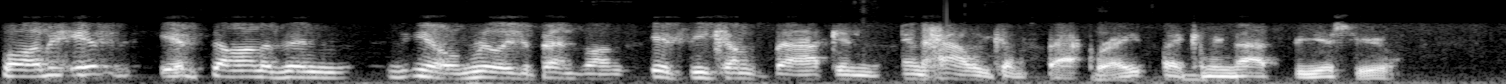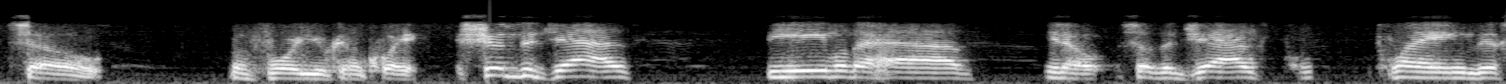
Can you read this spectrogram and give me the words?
Well, I mean, if if Donovan, you know, really depends on if he comes back and and how he comes back, right? Like, I mean, that's the issue. So, before you can equate, should the Jazz be able to have, you know, so the Jazz playing this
